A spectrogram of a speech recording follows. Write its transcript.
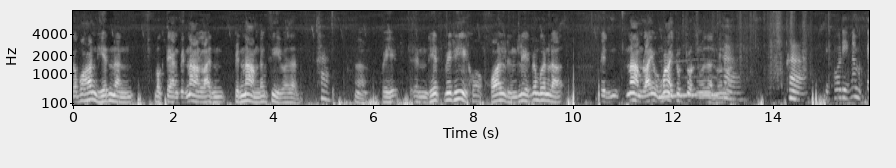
ก็บ่ทันเห็นนั่นบักแตงเป็นน้ำลาย เป็นน้ำทั้งสี่ว่าซั่นค่ะ เออไปเฮ็ดเฮ็ดวิธีขอขอหรือเลขนำเพิ่นละเป็นน้ำไหลออกมาจุดๆว่าซั่นว่าค่ะ น่ะค่ะ ไปขอเลขน้ำหมักแต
